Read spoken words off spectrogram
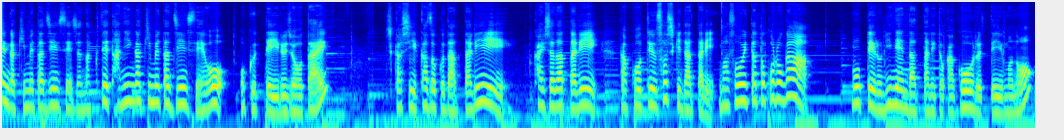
身が決めた人生じゃなくて他人が決めた人生を送っている状態。しかし家族だったり会社だったり学校っていう組織だったり、まあ、そういったところが持っている理念だったりとかゴールっていうもの。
